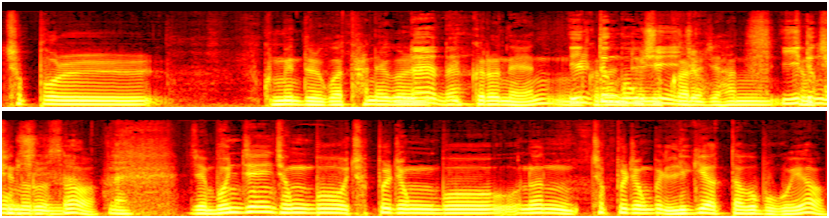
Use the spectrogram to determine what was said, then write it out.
촛불 국민들과 탄핵을 네네. 네. 이끌어낸 그런 역할을 한 정치인으로서 네. 이제 문재인 정부 촛불 정부는 촛불 정부 일기였다고 보고요.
